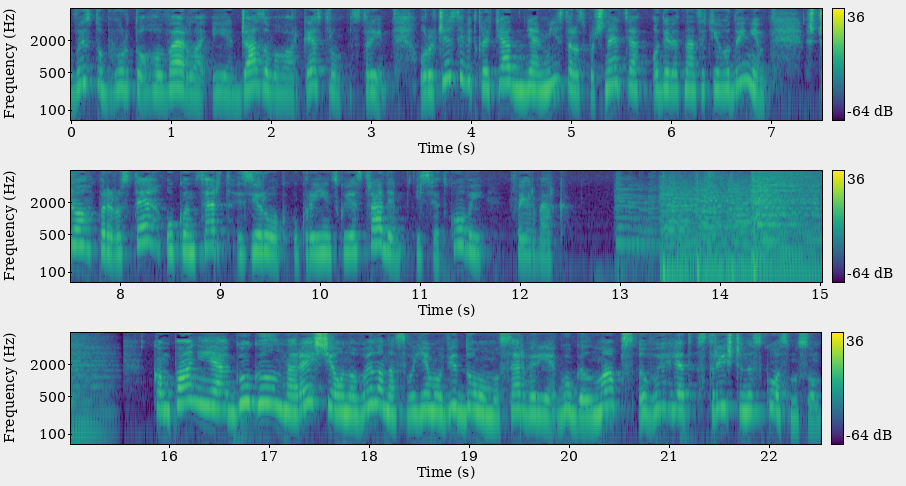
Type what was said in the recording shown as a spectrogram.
Виступ гурту Говерла і джазового оркестру Стри. Урочисте відкриття Дня міста розпочнеться о 19-й годині, що переросте у концерт зірок української естради і святковий феєрверк. Компанія Google нарешті оновила на своєму відомому сервері Google Maps вигляд Стрийщини з космосу.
